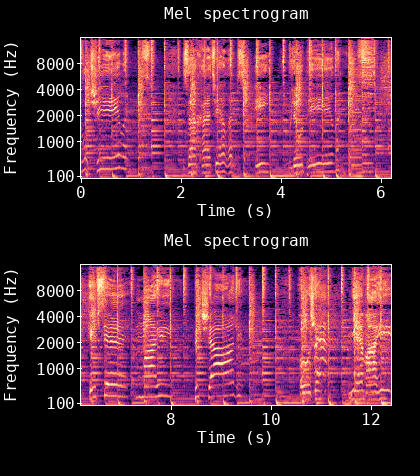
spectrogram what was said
случилось Захотелось и влюбилась И все мои печали Уже не мои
